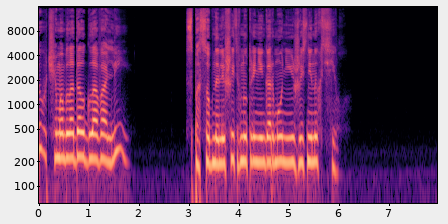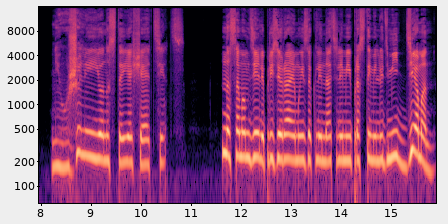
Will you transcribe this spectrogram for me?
То, чем обладал глава Ли, способно лишить внутренней гармонии жизненных сил. Неужели ее настоящий отец, на самом деле презираемый заклинателями и простыми людьми, демон?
